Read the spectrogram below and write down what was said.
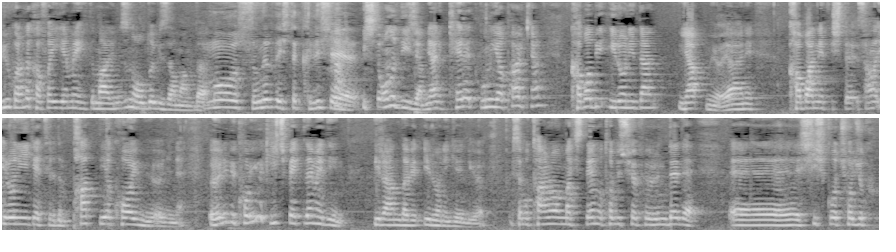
büyük oranda kafayı yeme ihtimalimizin olduğu bir zamanda. Ama o sınır da işte klişe. Ha, işte onu diyeceğim. Yani Keret bunu yaparken kaba bir ironiden yapmıyor. Yani kaba net işte sana ironiyi getirdim pat diye koymuyor önüne. Öyle bir koyuyor ki hiç beklemediğin bir anda bir ironi geliyor. Mesela bu Tanrı olmak isteyen otobüs şoföründe de eee, şişko çocuk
